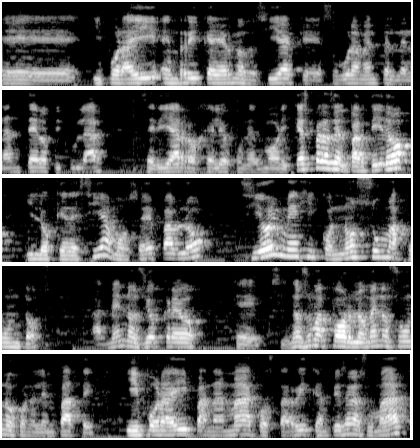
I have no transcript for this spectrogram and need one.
Eh, y por ahí Enrique ayer nos decía que seguramente el delantero titular sería Rogelio Funes Mori. ¿Qué esperas del partido? Y lo que decíamos, ¿eh, Pablo? Si hoy México no suma puntos, al menos yo creo que si no suma por lo menos uno con el empate y por ahí Panamá, Costa Rica empiezan a sumar,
